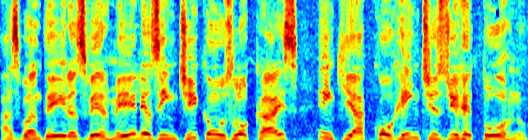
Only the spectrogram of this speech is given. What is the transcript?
As bandeiras vermelhas indicam os locais em que há correntes de retorno.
